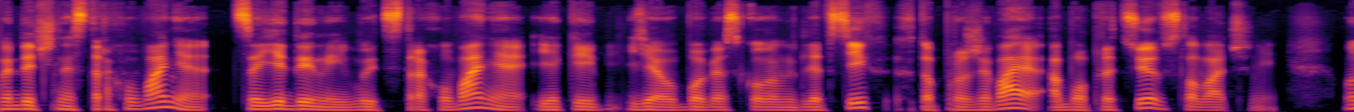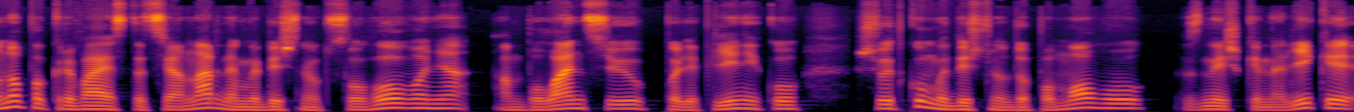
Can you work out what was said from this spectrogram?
Медичне страхування це єдиний вид страхування, який є обов'язковим для всіх, хто проживає або працює в Словаччині. Воно покриває стаціонарне медичне обслуговування, амбуланцію, поліклініку, швидку медичну допомогу, знижки на ліки,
